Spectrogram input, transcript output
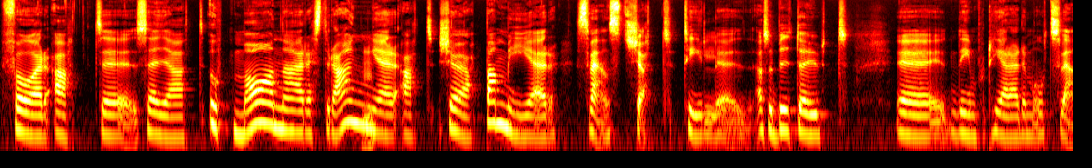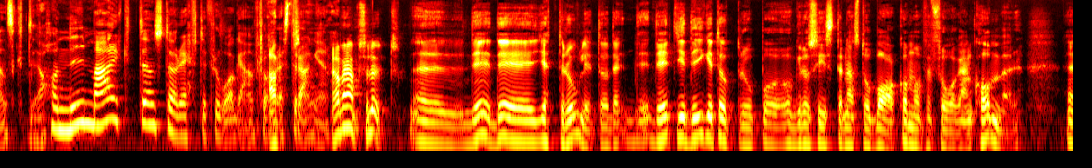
för att eh, säga att uppmana restauranger Mm. att köpa mer svenskt kött till, eh, alltså byta ut eh, det importerade mot svenskt. Har ni märkt en större efterfrågan från Abs- restauranger? Ja men absolut. Eh, Det, det är jätteroligt och det, det är ett gediget upprop och, och grossisterna står bakom och förfrågan kommer. Eh,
